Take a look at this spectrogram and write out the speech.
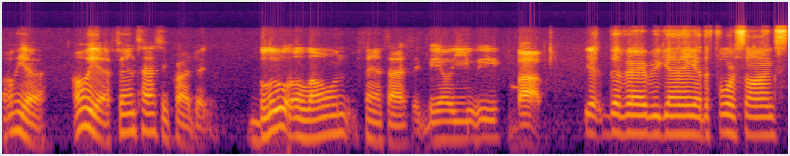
oh yeah, oh yeah, fantastic project. Blue alone, fantastic. B L U E, Bob. Yeah, the very beginning of the four songs,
